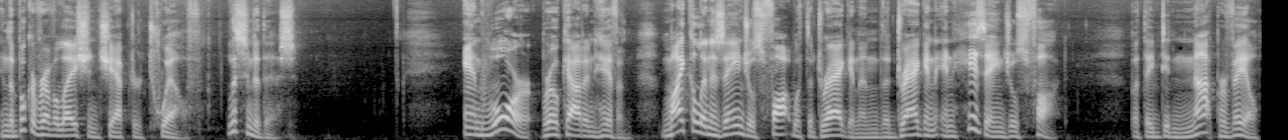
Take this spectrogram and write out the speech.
in the book of Revelation, chapter 12. Listen to this. And war broke out in heaven. Michael and his angels fought with the dragon, and the dragon and his angels fought. But they did not prevail,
